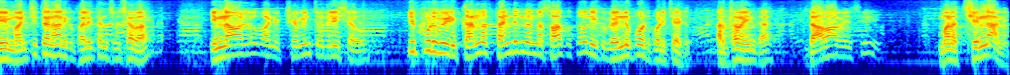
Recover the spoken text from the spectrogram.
నీ మంచితనానికి ఫలితం చూసావా ఇన్నాళ్ళు వాడిని క్షమించి వదిలేశావు. ఇప్పుడు వీడి కన్న తండ్రినన్న సాకుతో నీకు వెన్నుపోటు పొడిచాడు. అర్థమైందా? దావా వేసి మన చిన్నాని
